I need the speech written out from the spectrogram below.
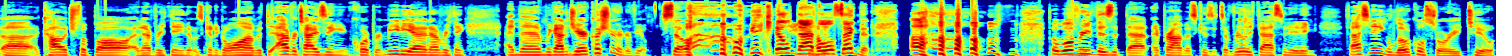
uh, college football and everything that was going to go on with the advertising and corporate media and everything, and then we got a Jared Kushner interview, so we killed that whole segment. Um, but we'll revisit that, I promise, because it's a really fascinating, fascinating local story too.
